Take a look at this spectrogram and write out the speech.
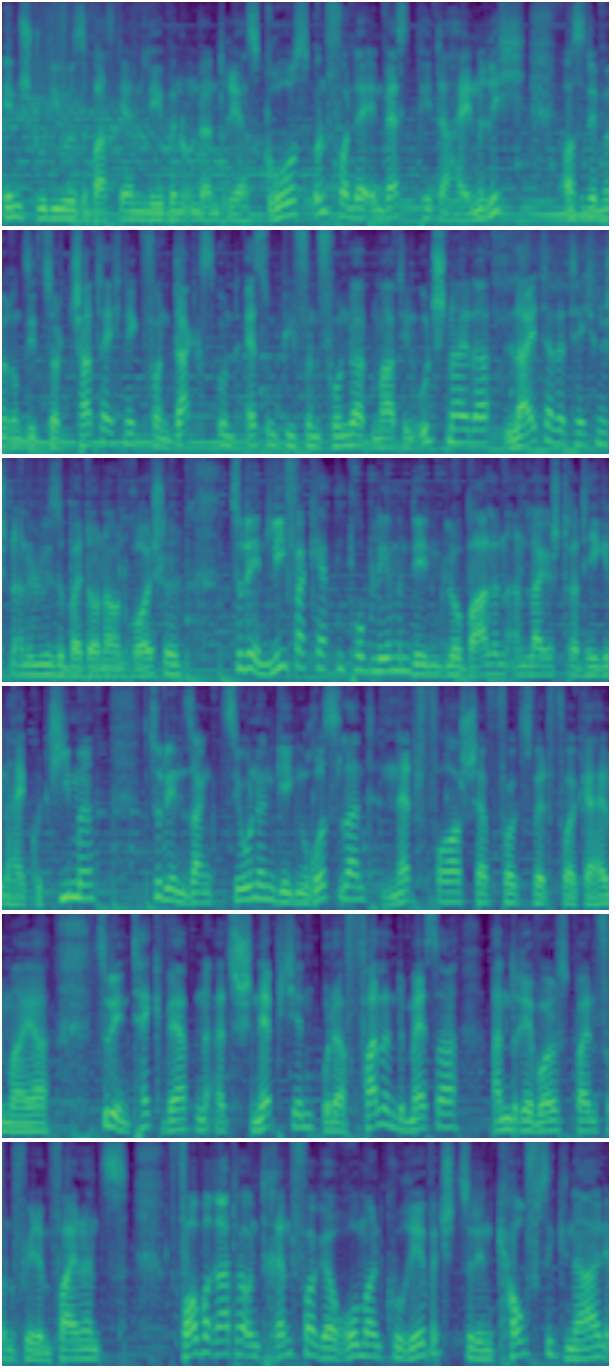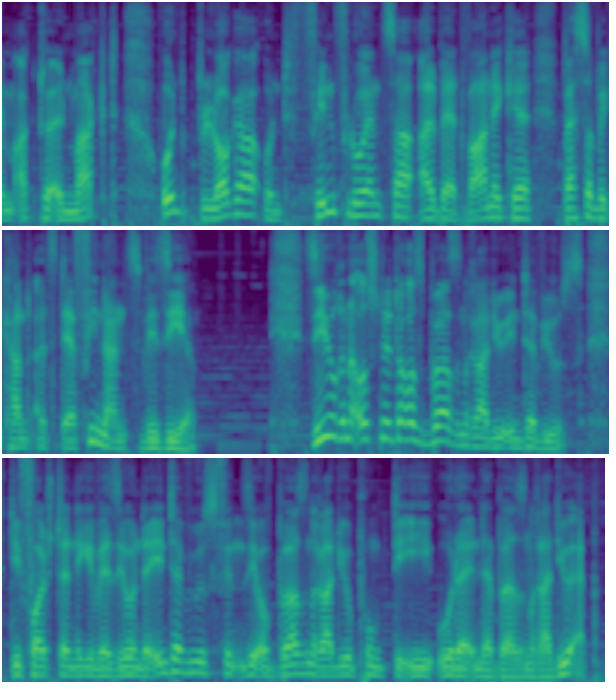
Im Studio Sebastian Leben und Andreas Groß und von der Invest Peter Heinrich. Außerdem hören Sie zur Charttechnik von DAX und S&P 500 Martin Utschneider, Leiter der technischen Analyse bei Donner und Reuschel, zu den Lieferkettenproblemen den globalen Anlagestrategin Heiko Thieme, zu den Sanktionen gegen Russland Netfor Chefvolkswirt Volker Hellmeier, zu den Tech-Werten als Schnäppchen oder fallende Messer André Wolfsbein von Freedom Finance, Vorberater und Trendfolger Roman Kurewitsch zu den Kaufsignalen im aktuellen Markt und Blogger und Finfluencer Albert Warnecke, besser bekannt als der Finanzvisier. Sie hören Ausschnitte aus Börsenradio-Interviews. Die vollständige Version der Interviews finden Sie auf börsenradio.de oder in der Börsenradio-App.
